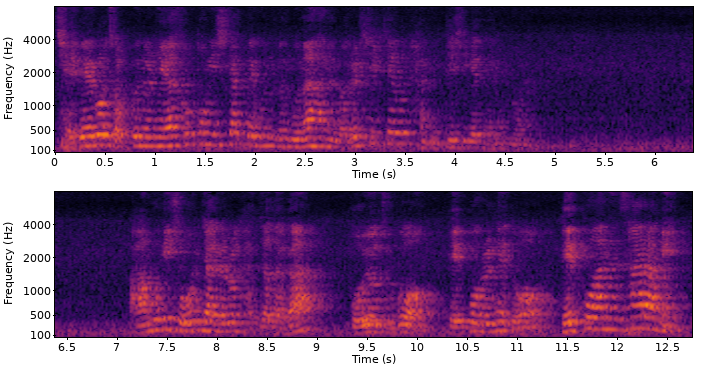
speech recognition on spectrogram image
제대로 접근을 해야 소통이 시작되는구나 하는 것을 실제로 다 느끼시게 되는 거예요. 아무리 좋은 자료를 가져다가 보여주고 배포를 해도 배포하는 사람이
